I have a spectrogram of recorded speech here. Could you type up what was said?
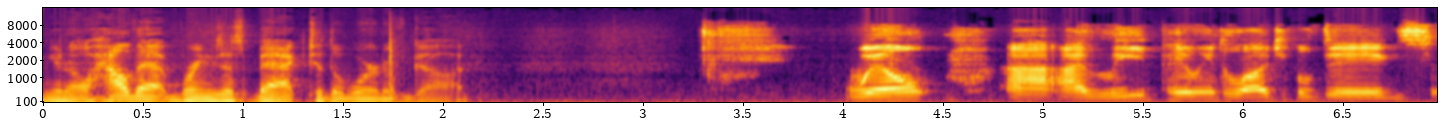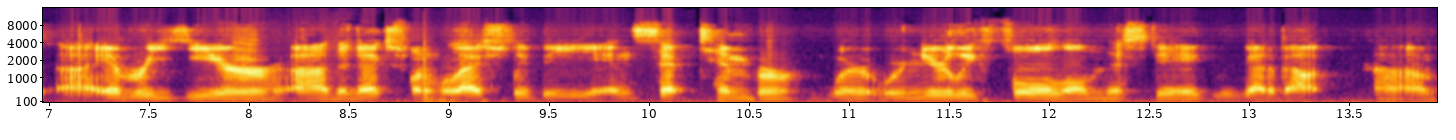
you know how that brings us back to the Word of God. Well, uh, I lead paleontological digs uh, every year. Uh, the next one will actually be in September. We're, we're nearly full on this dig. We've got about, um,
